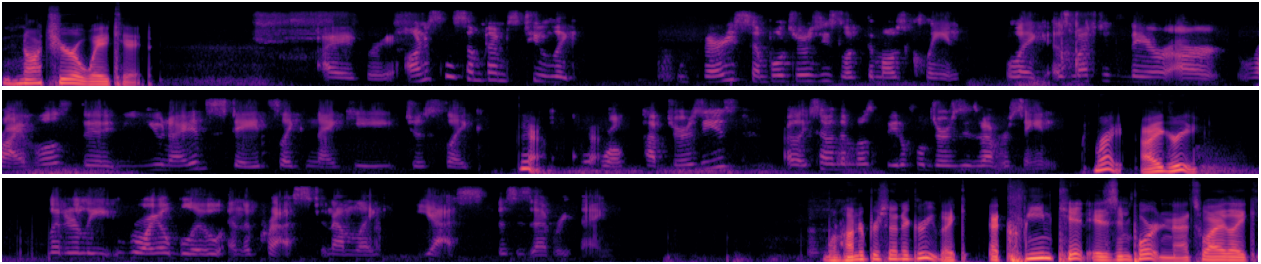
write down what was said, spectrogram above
Not your away kit. I agree. Honestly, sometimes too, like very simple jerseys look the most clean. Like as much as there are rivals, the United States, like Nike, just like Yeah. World Cup jerseys, are like some of the most beautiful jerseys I've ever seen. Right. I agree. Literally royal blue and the crest, and I'm like, yes, this is everything. 100% agree. Like a clean kit is important. That's why like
